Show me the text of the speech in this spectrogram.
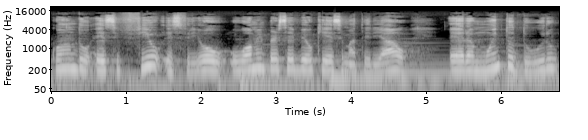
Quando esse fio esfriou, o homem percebeu que esse material era muito duro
